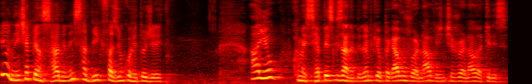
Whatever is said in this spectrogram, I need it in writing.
Eu nem tinha pensado, eu nem sabia que fazia um corretor direito. Aí eu comecei a pesquisar, né? Eu lembro que eu pegava um jornal, que a gente tinha jornal daqueles.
